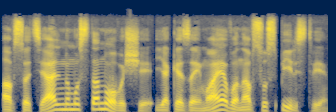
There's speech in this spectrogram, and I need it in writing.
а в соціальному становищі, яке займає вона в суспільстві.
